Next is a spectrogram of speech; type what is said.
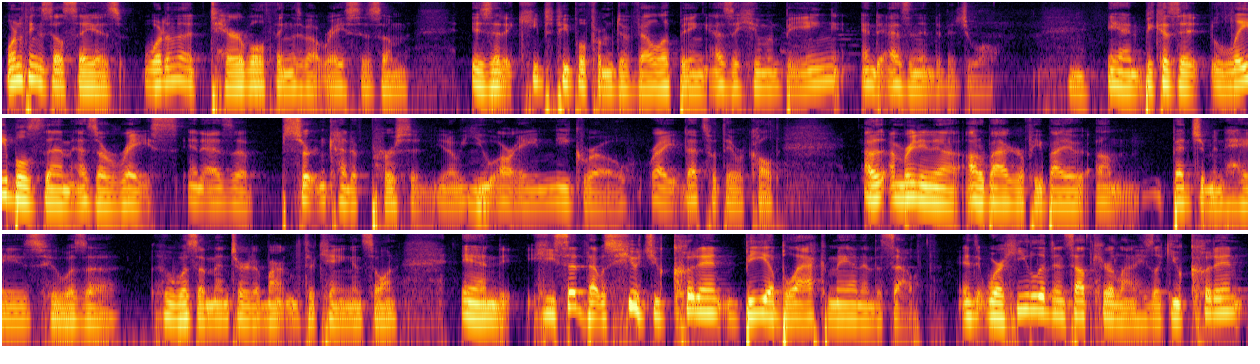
one of the things they'll say is one of the terrible things about racism is that it keeps people from developing as a human being and as an individual. And because it labels them as a race and as a certain kind of person, you know, you are a Negro, right? That's what they were called. I, I'm reading an autobiography by um, Benjamin Mays, who was a who was a mentor to Martin Luther King and so on, and he said that was huge. You couldn't be a black man in the South, and where he lived in South Carolina, he's like you couldn't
